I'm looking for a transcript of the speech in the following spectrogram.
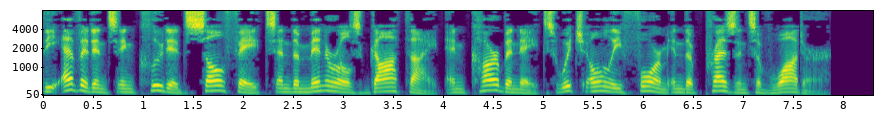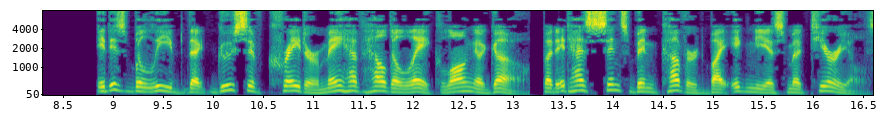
The evidence included sulfates and the minerals goethite and carbonates which only form in the presence of water. It is believed that Gusev crater may have held a lake long ago, but it has since been covered by igneous materials.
